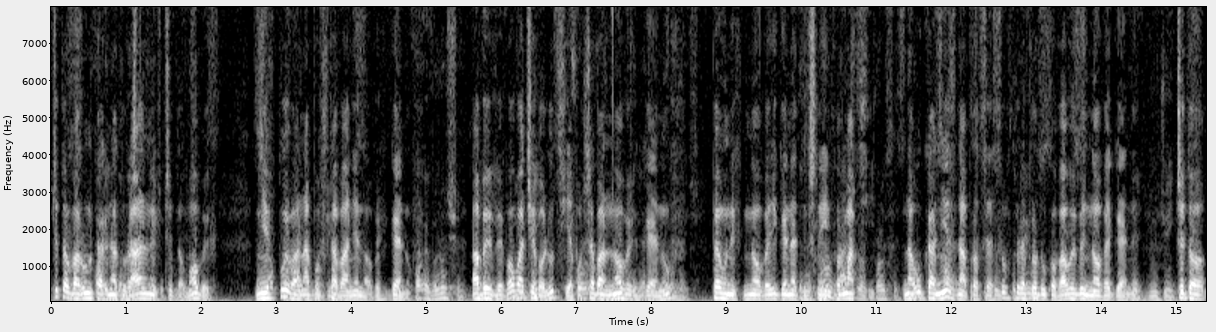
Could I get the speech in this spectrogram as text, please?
czy to w warunkach naturalnych, czy domowych, nie wpływa na powstawanie nowych genów. Aby wywołać ewolucję, potrzeba nowych genów, pełnych nowej genetycznej informacji. Nauka nie zna procesów, które produkowałyby nowe geny, czy to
